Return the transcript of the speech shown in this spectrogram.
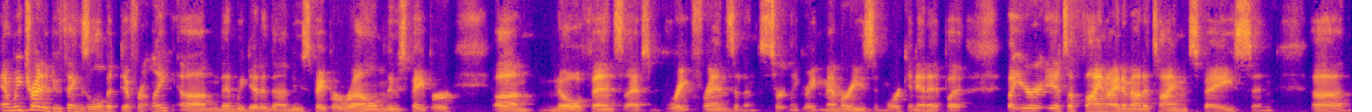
and we try to do things a little bit differently um, than we did in the newspaper realm newspaper um, no offense i have some great friends and certainly great memories in working in it but but you're it's a finite amount of time and space. And uh,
